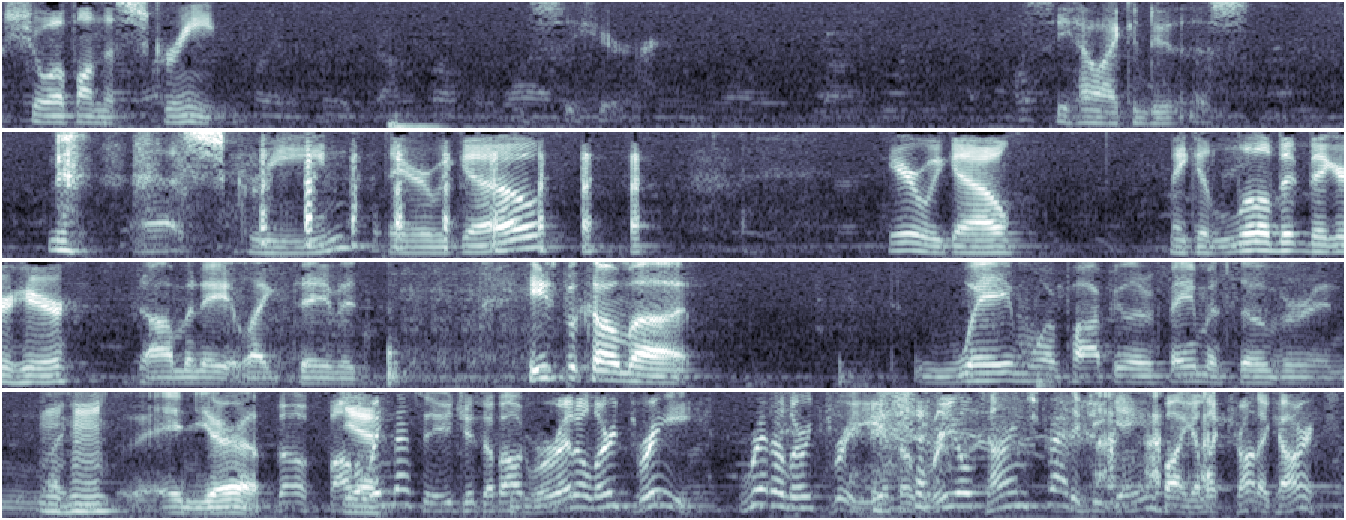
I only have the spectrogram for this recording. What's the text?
show up on the screen. Let's see here. Let's see how I can do this. uh, screen. There we go. Here we go. Make it a little bit bigger here. Dominate like David. He's become uh, way more popular and famous over in like, Mhm. in Europe. The following message is about Red Alert 3. Red Alert 3 is a real time strategy game by Electronic Arts.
